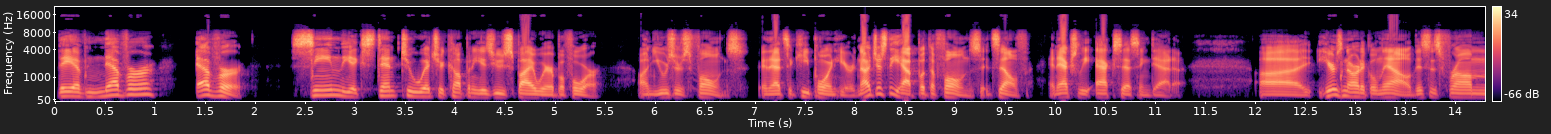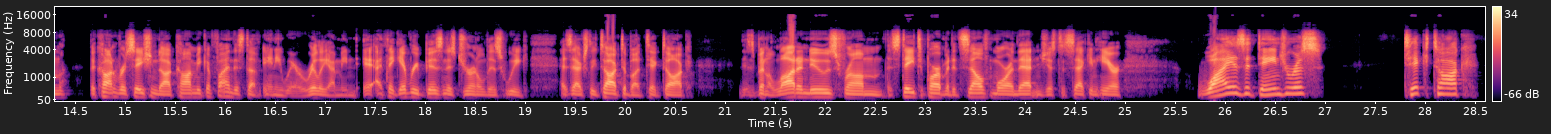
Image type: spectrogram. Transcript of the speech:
they have never, ever seen the extent to which a company has used spyware before on users' phones. And that's a key point here. Not just the app, but the phones itself and actually accessing data. Uh, here's an article now. This is from theconversation.com. You can find this stuff anywhere, really. I mean, I think every business journal this week has actually talked about TikTok. There's been a lot of news from the State Department itself. More on that in just a second here. Why is it dangerous? TikTok,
